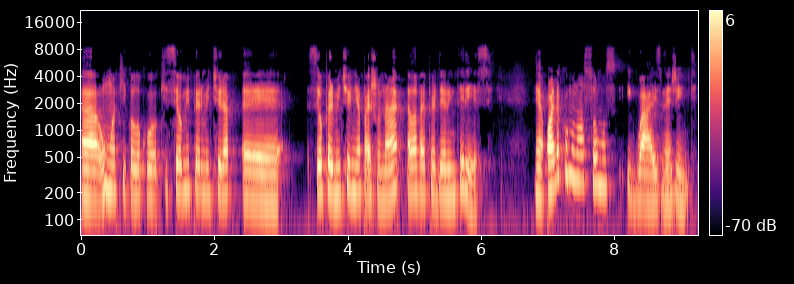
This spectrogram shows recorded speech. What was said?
Uh, um aqui colocou que se eu me permitir, é, se eu permitir me apaixonar, ela vai perder o interesse. É, olha como nós somos iguais, né, gente?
